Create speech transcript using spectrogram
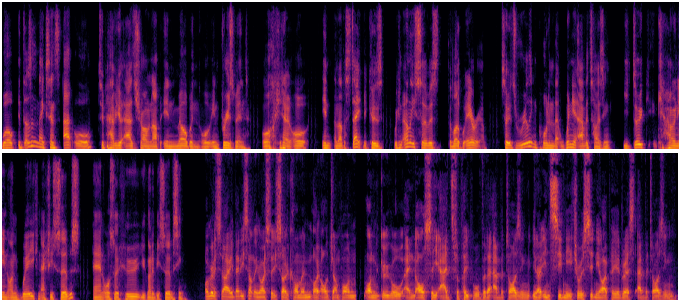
well, it doesn't make sense at all to have your ads showing up in Melbourne or in Brisbane or you know or in another state because we can only service the local area. So it's really important that when you're advertising, you do hone in on where you can actually service and also who you're going to be servicing. I've got to say that is something I see so common. Like I'll jump on on Google and I'll see ads for people that are advertising, you know, in Sydney through a Sydney IP address, advertising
